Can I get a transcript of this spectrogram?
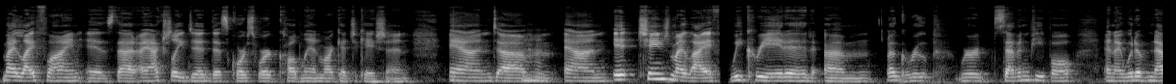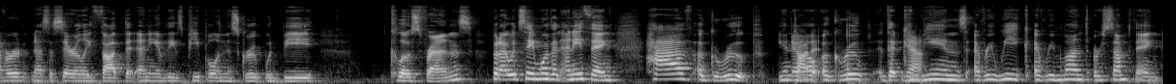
my lifeline is that I actually did this coursework called Landmark Education, and um, and it changed my life. We created um, a group. We're seven people, and I would have never necessarily thought that any of these people in this group would be close friends. But I would say more than anything, have a group, you know, a group that Yeah. convenes every week, every month or something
